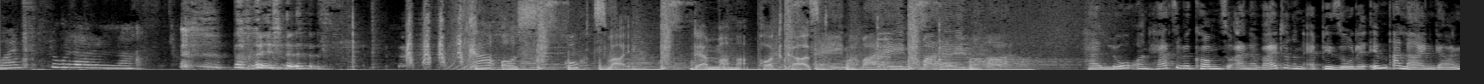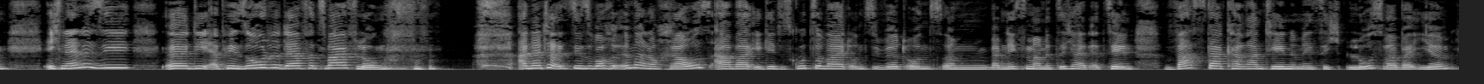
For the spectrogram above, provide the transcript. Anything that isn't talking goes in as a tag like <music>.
Weinst du oder lachst Beides. Chaos hoch 2, der Mama-Podcast. Hey Mama, hey Mama, hey Mama. Hallo und herzlich willkommen zu einer weiteren Episode im Alleingang. Ich nenne sie äh, die Episode der Verzweiflung. <laughs> Anetta ist diese Woche immer noch raus, aber ihr geht es gut soweit und sie wird uns ähm, beim nächsten Mal mit Sicherheit erzählen, was da quarantänemäßig los war bei ihr.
